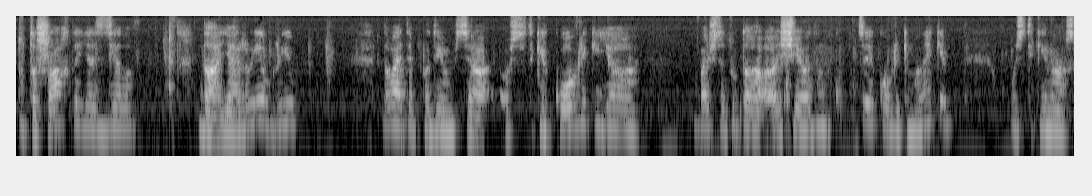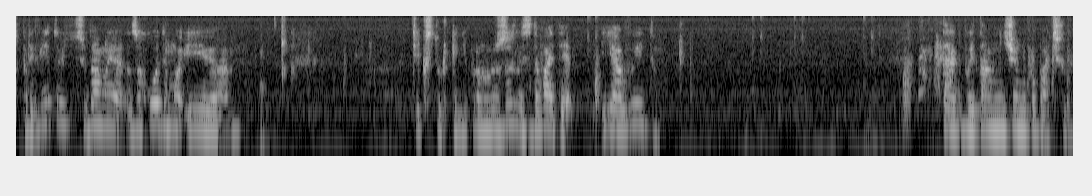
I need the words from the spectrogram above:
Тут шахта я зробив. Да, я рив, рив. Давайте подивимося. Ось такі коврики я. Бачите, тут ще один. Це коврики маленькі. Ось такі нас привітують. Сюди ми заходимо і е, текстурки не прогрузились. Давайте я вийду. Так, ви там нічого не побачили.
